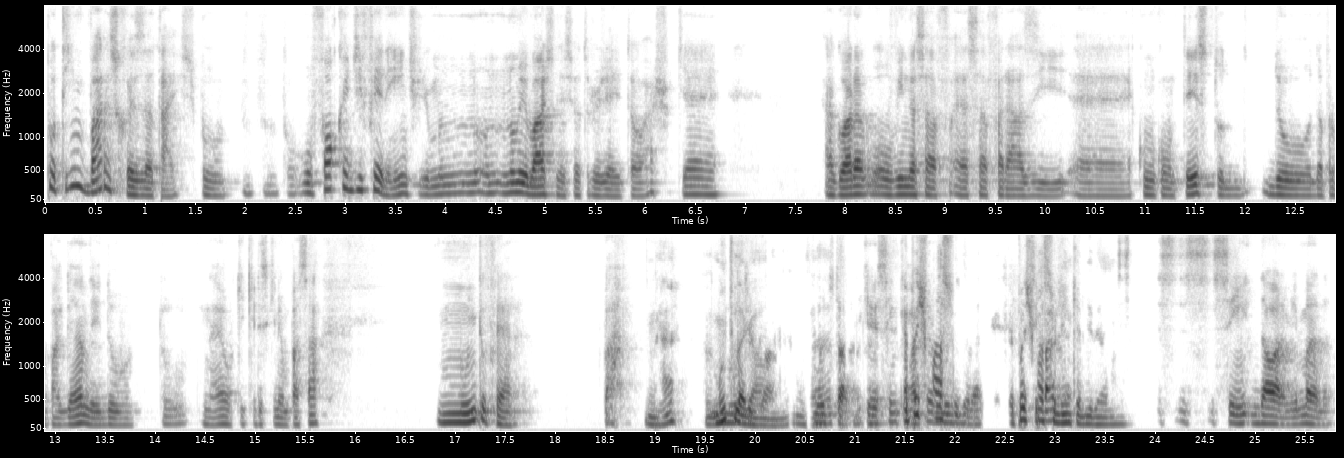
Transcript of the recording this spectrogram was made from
pô, tem várias coisas atrás. Tipo, o foco é diferente, tipo, não, não me bate nesse outro jeito. Eu acho que é. Agora, ouvindo essa, essa frase é, com o contexto do, da propaganda e do do, né, o que, que eles queriam passar. Muito fera. Pá. Né? Muito, muito, legal. Né? Muito top, porque assim Depois te passo, depois te passo o link ali dela. Sim, da hora, me manda.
